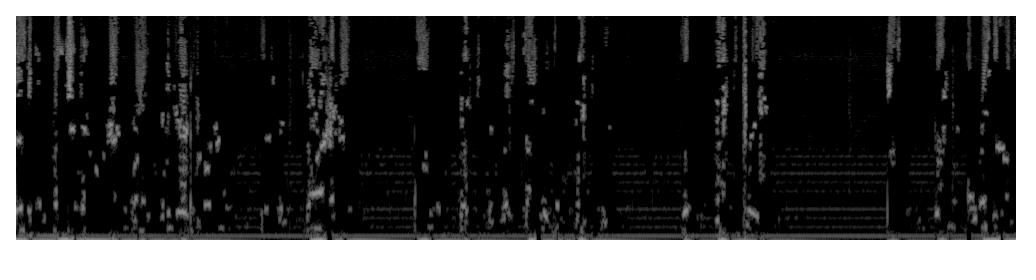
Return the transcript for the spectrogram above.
there's a question that we're going to figure it out. There's a God on the picture. Let's look at the picture. The victory is around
